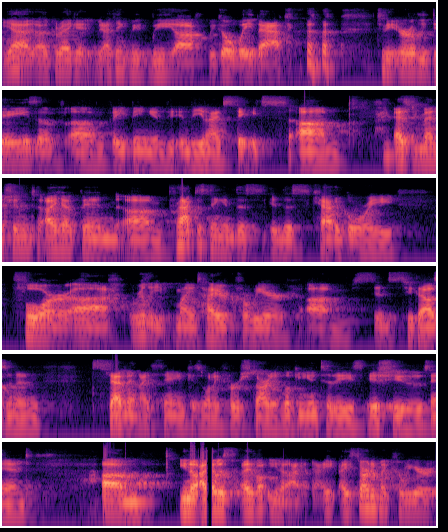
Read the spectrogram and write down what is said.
yeah, uh, Greg. I think we we uh, we go way back to the early days of um, vaping in the in the United States. Um, as you mentioned, I have been um, practicing in this in this category for uh, really my entire career um, since 2007. I think is when I first started looking into these issues and. Um, you know, I was, I've, you know, I, I started my career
